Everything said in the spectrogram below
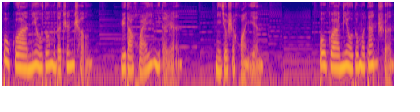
不管你有多么的真诚，遇到怀疑你的人，你就是谎言；不管你有多么单纯，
